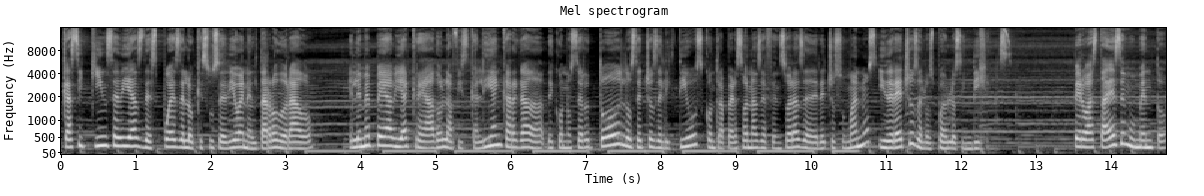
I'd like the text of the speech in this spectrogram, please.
casi 15 días después de lo que sucedió en el Tarro Dorado, el MP había creado la Fiscalía encargada de conocer todos los hechos delictivos contra personas defensoras de derechos humanos y derechos de los pueblos indígenas. Pero hasta ese momento,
